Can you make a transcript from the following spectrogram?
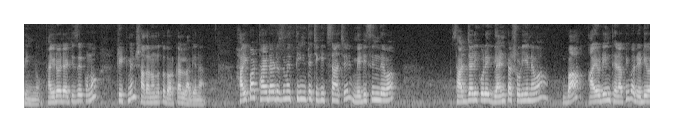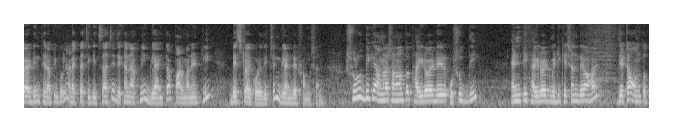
ভিন্ন। থাইরয়েডাইটিসের কোনো ট্রিটমেন্ট সাধারণত দরকার লাগে না। হাইপার থাইরয়েডিজমের তিনটে চিকিৎসা আছে, মেডিসিন দেওয়া, সার্জারি করে গ্ল্যান্ডটা সরিয়ে নেওয়া, বা আয়োডিন থেরাপি বা রেডিও আয়োডিন থেরাপি বলে আরেকটা চিকিৎসা আছে, যেখানে আপনি গ্ল্যান্ডটা পারমানেন্টলি ডিস্ট্রয় করে দিচ্ছেন গ্ল্যান্ডের ফাংশন। শুরুর দিকে আমরা সাধারণত থাইরয়েডের ওষুধ দিই অ্যান্টি থাইরয়েড মেডিকেশন দেওয়া হয়, যেটা অন্তত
